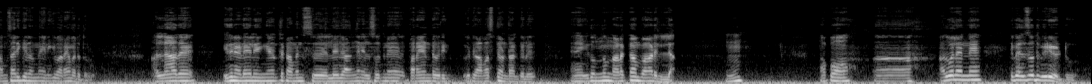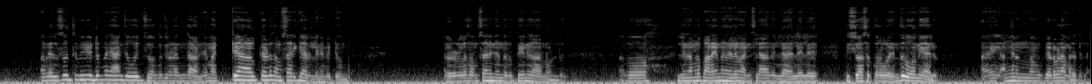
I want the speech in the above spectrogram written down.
സംസാരിക്കുന്നതെന്ന് എനിക്ക് പറയാൻ പറ്റത്തുള്ളൂ. അല്ലാതെ ഇതിനിടയിൽ ഇങ്ങനത്തെ കമന്റ്സ് അല്ലെങ്കിൽ അങ്ങനെ എൽസത്തിന് പറയേണ്ട ഒരു ഒരു അവസ്ഥ ഉണ്ടാക്കൽ ഇതൊന്നും നടക്കാൻ പാടില്ല. അപ്പോൾ അതുപോലെ തന്നെ ഈ എൽസത്ത് വീഡിയോ ഇട്ടു. ആ എൽസത്ത് വീഡിയോ ഇട്ടപ്പോൾ ഞാൻ ചോദിച്ചു എന്തൊക്കെയാണ് എന്താണ്? മറ്റേ ആൾക്കാരോട് സംസാരിക്കാറില്ല ഇതിനെ പറ്റിയൊന്നും. അവരുള്ള സംസാരം ഞാൻ നിർത്തിയതിന് കാരണമുണ്ട് അപ്പോൾ അല്ലെങ്കിൽ നമ്മൾ പറയുന്നതിൽ മനസ്സിലാകുന്നില്ല അല്ലെങ്കിൽ വിശ്വാസക്കുറവ് എന്ത് തോന്നിയാലും അങ്ങനെ നമുക്ക് ഇടപെടാൻ പറ്റത്തില്ല.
